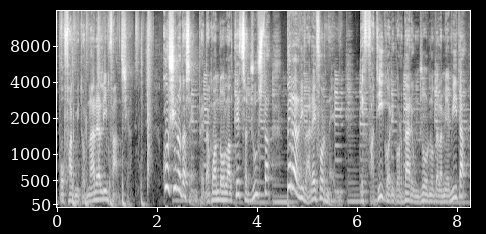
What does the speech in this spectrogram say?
può farmi tornare all'infanzia. Cucino da sempre, da quando ho l'altezza giusta per arrivare ai fornelli e fatico a ricordare un giorno della mia vita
